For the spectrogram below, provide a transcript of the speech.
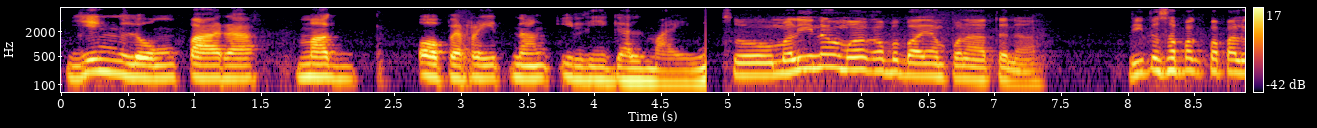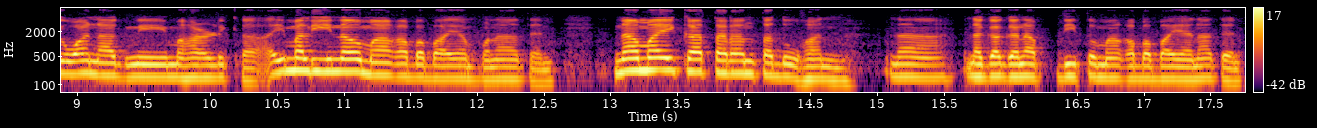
Yinglong para mag-operate ng illegal mining. So, malinaw mga kababayan po natin ah. Dito sa pagpapaliwanag ni Maharlika ay malinaw mga kababayan po natin na may katarantaduhan na nagaganap dito mga kababayan natin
